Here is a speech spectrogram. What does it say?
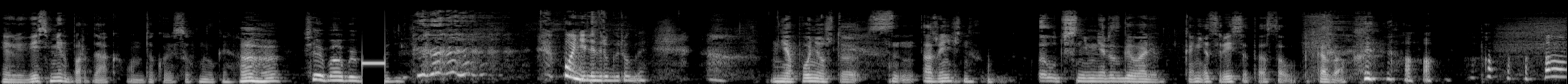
Я говорю, весь мир бардак. Он такой с ухмылкой. Ага, все бабы, Поняли друг друга. Я понял, что с- о женщинах лучше с ним не разговаривать. Конец рейса это особо показал.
